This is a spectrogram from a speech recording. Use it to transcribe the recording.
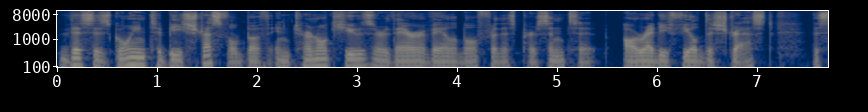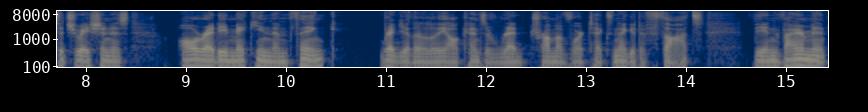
this is going to be stressful. Both internal cues are there available for this person to already feel distressed. The situation is already making them think regularly all kinds of red trauma vortex negative thoughts. The environment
